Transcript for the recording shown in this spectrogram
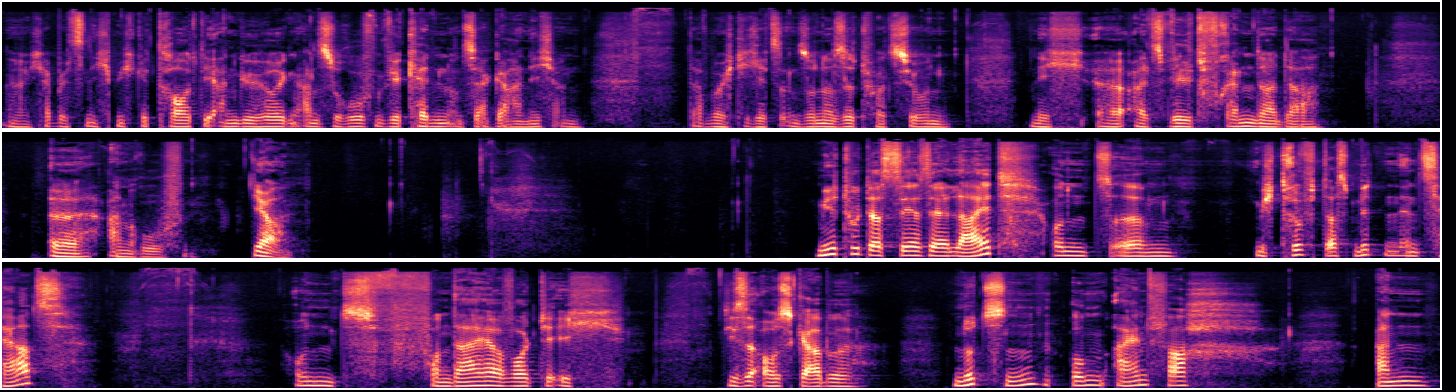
äh, ich habe jetzt nicht mich getraut, die Angehörigen anzurufen. Wir kennen uns ja gar nicht. Und da möchte ich jetzt in so einer Situation nicht äh, als Wildfremder da äh, anrufen. Ja. Mir tut das sehr, sehr leid und ähm, mich trifft das mitten ins Herz. Und von daher wollte ich diese Ausgabe nutzen, um einfach an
